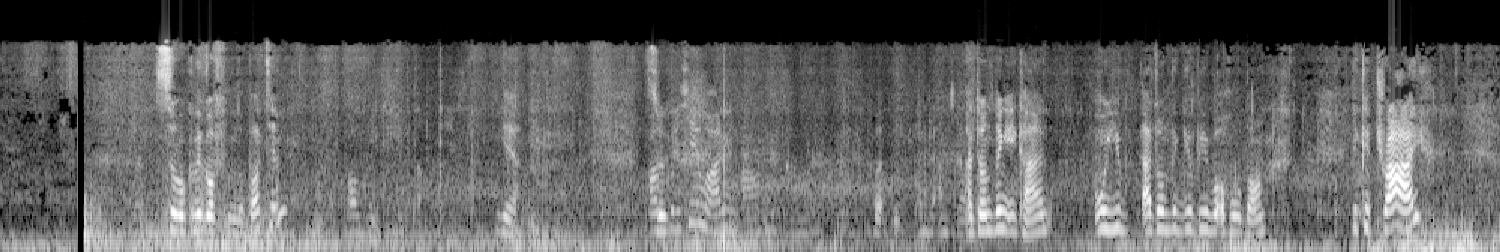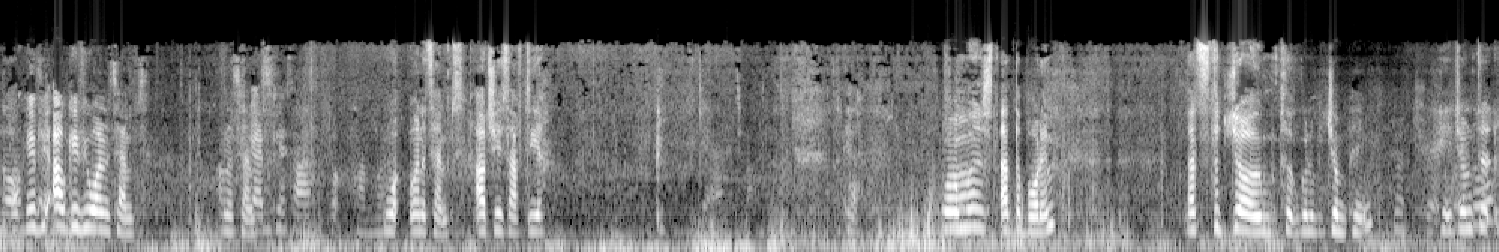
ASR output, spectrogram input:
So we're going to go from the bottom. all the way to the top. Yeah. I So was gonna say why don't I hold camera? But I'm, I'm sorry. I don't think you can. Well, you. I don't think you'll be able to hold on. You could try. no, I'll I'm give you. I'll give you one attempt. I'm one attempt. in case I drop the camera. One, one attempt. I'll chase after you. Yeah, it's fine. We're almost at the bottom. That's the jump that we're going to be jumping. He jumped it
